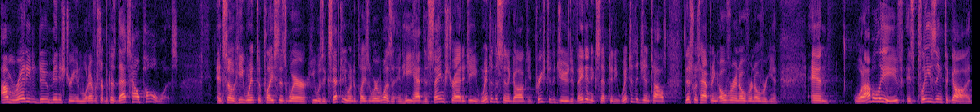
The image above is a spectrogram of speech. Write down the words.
I'm ready to do ministry in whatever because that's how Paul was. And so he went to places where he was accepted, he went to places where he wasn't. And he had the same strategy. He went to the synagogues, he preached to the Jews. If they didn't accept it, he went to the Gentiles. This was happening over and over and over again. And what I believe is pleasing to God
